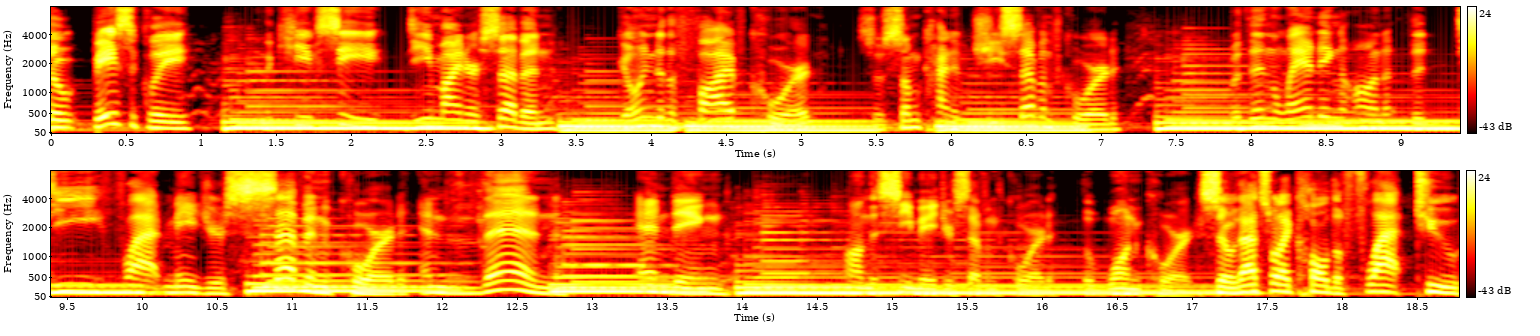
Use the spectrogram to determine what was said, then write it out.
So basically, in the key of C, D minor 7, going to the 5 chord, so some kind of G 7th chord, but then landing on the D flat major 7 chord, and then ending on the C major 7th chord, the 1 chord. So that's what I call the flat 2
